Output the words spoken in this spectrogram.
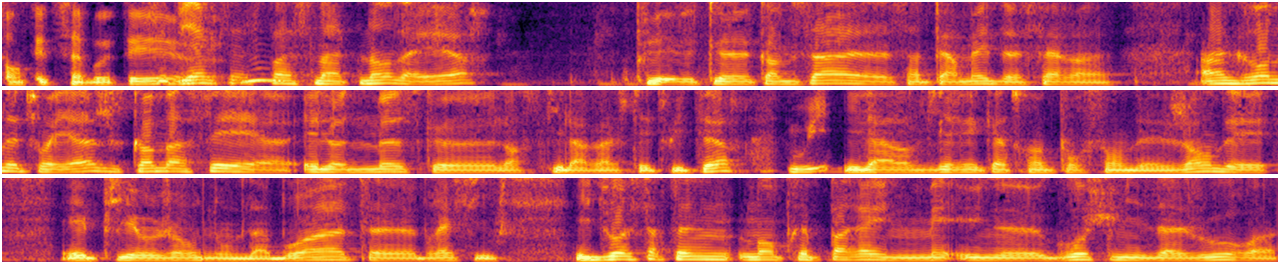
tenter de saboter. C'est bien euh, que ça se passe maintenant d'ailleurs. Plus que comme ça, euh, ça permet de faire euh, un grand nettoyage, comme a fait euh, Elon Musk lorsqu'il a racheté Twitter. Oui. Il a viré 80% des gens, des... et puis aujourd'hui, nom de la boîte. euh, bref, il, il doit certainement préparer une, une grosse mise à jour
